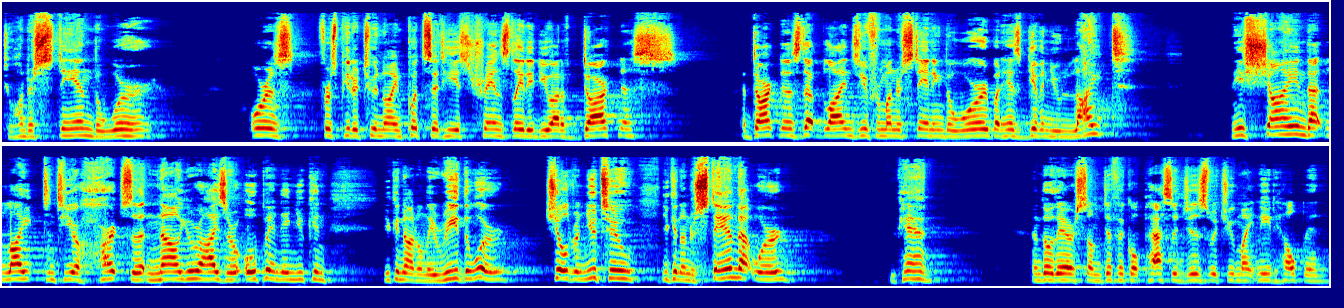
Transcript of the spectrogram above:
to understand the Word. Or as 1 Peter 2 9 puts it, He has translated you out of darkness, a darkness that blinds you from understanding the Word, but has given you light. And He's shined that light into your heart so that now your eyes are open and you can, you can not only read the Word, children, you too, you can understand that Word. You can. And though there are some difficult passages which you might need help in,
